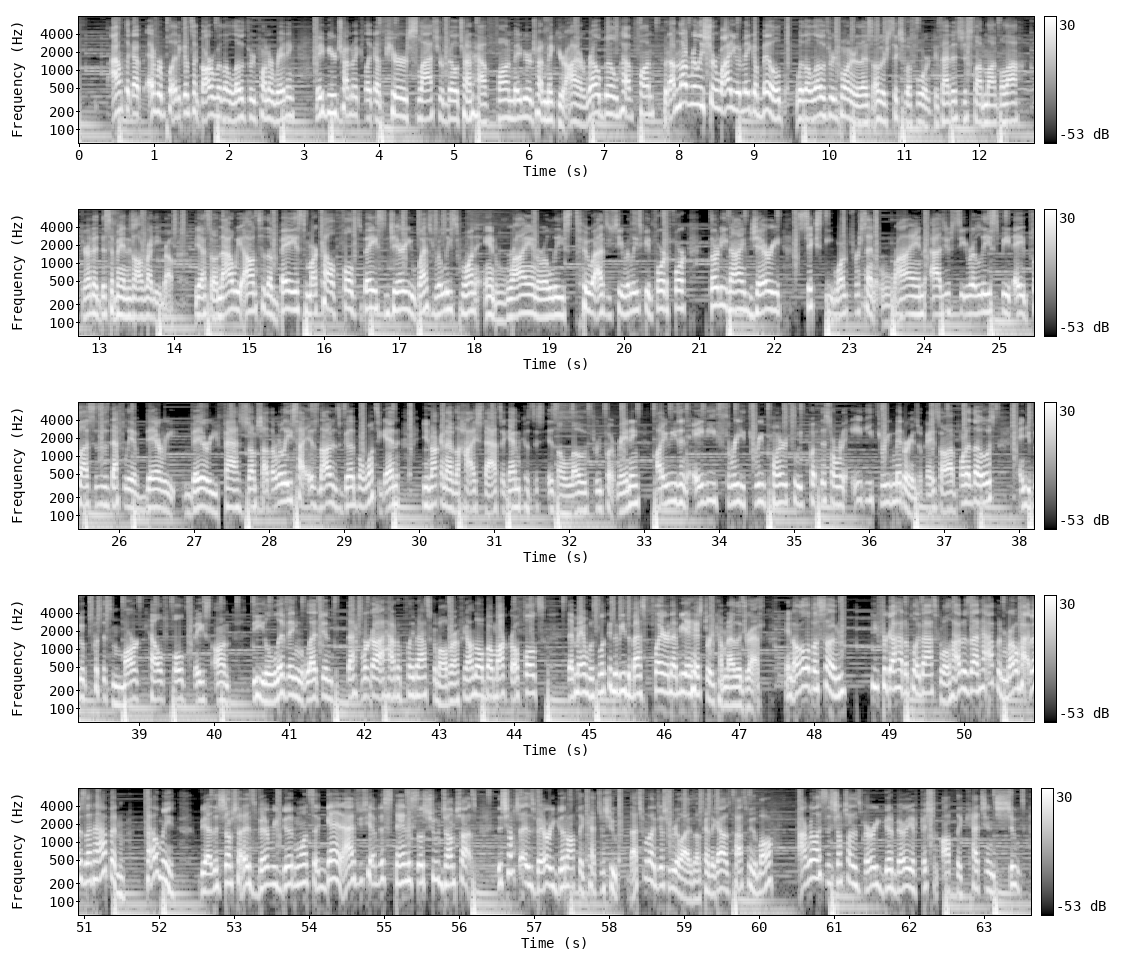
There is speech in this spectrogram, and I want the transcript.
I don't think I've ever played against a guard with a low three-pointer rating. Maybe you're trying to make like a pure slasher build, trying to have fun. Maybe you're trying to make your IRL build have fun. But I'm not really sure why you would make a build with a low three-pointer that's under six foot four, because that is just I'm not gonna lie, you're at a disadvantage already, bro. Yeah, so now we on to the base. Markelle Fultz base, Jerry West release one, and Ryan release two. As you see, release speed four to four, 39 Jerry, 61% Ryan. As you see, release speed A plus. This is definitely a very, very fast jump shot. The release height is not as good, but once again, you're not gonna have the high stats again because this is a low three-point rating. You need is an 83 three-pointer to equip this or an 83 mid-range. Okay, so I have one of those, and you could put this Markelle Fultz based on the living legend that forgot how to play basketball, bro. If y'all know about Markelle Fultz, that man was looking to be the best player in NBA history coming out of the draft, and all of a sudden he forgot how to play basketball. How does that happen, bro? How does that happen? Tell me. But yeah, this jump shot is very good. Once again, as you see, I'm just standing still, shoot jump shots. This jump shot is very good off the catch and shoot. That's what I just realized. Okay, the guy was passing me the ball. I realized this jump shot is very good, very efficient off the catch and shoot.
